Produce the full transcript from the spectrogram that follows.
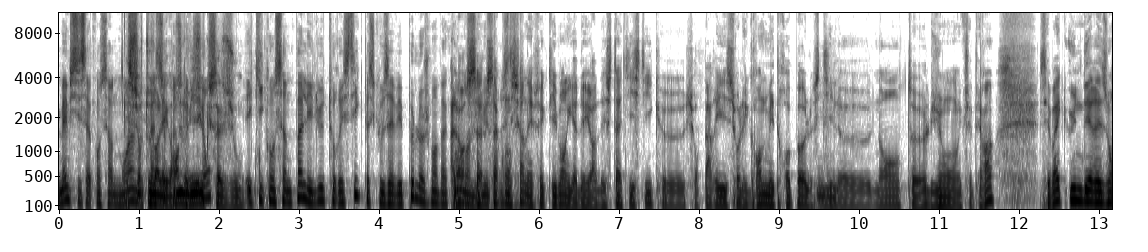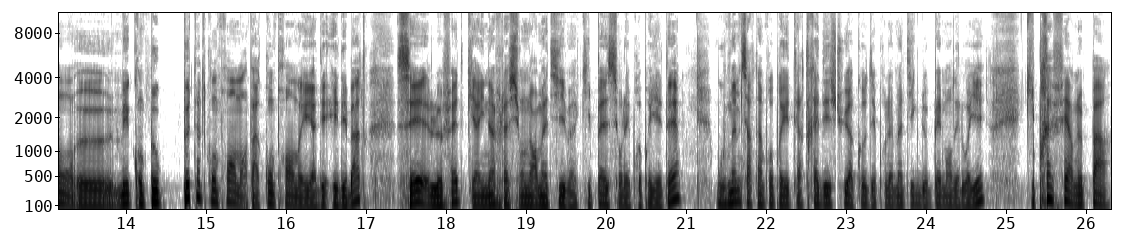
même si ça concerne moins. Et surtout dans les grandes villes que ça se joue. Et qui ne concerne pas les lieux touristiques, parce que vous avez peu de logements vacants Alors, dans ça, les lieux ça concerne effectivement, il y a d'ailleurs des statistiques euh, sur Paris, sur les grandes métropoles, mmh. style euh, Nantes, euh, Lyon, etc. C'est vrai qu'une des raisons, mais qu'on peut peut-être comprendre, enfin comprendre et, et débattre, c'est le fait qu'il y a une inflation normative qui pèse sur les propriétaires, ou même certains propriétaires très déçus à cause des problématiques de paiement des loyers, qui préfèrent ne pas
